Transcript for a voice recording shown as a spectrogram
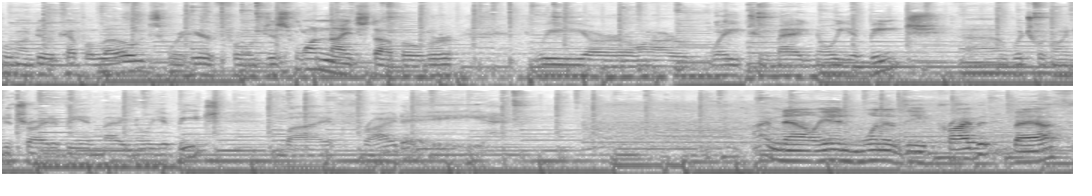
we're going to do a couple loads. We're here for just one night stopover. We are on our way to Magnolia Beach, uh, which we're going to try to be in Magnolia Beach by Friday. I'm now in one of the private bath and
